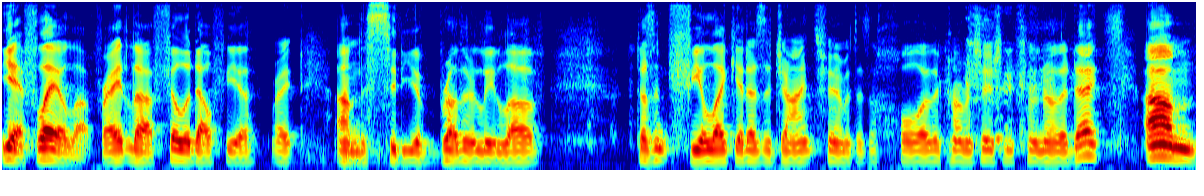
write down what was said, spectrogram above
Yeah, phileo love, right? The Philadelphia, right? Um, the city of brotherly love doesn't feel like it as a Giants fan, but that's a whole other conversation for another day. Um,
